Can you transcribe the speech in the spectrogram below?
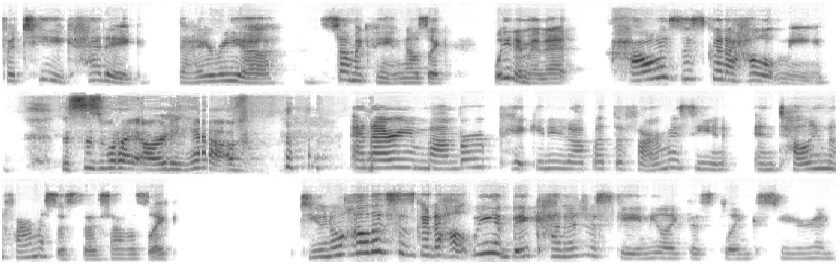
fatigue, headache, diarrhea, stomach pain. And I was like, wait a minute, how is this going to help me? This is what I already have. and I remember picking it up at the pharmacy and, and telling the pharmacist this. I was like, do you know how this is going to help me? And they kind of just gave me like this blank stare and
